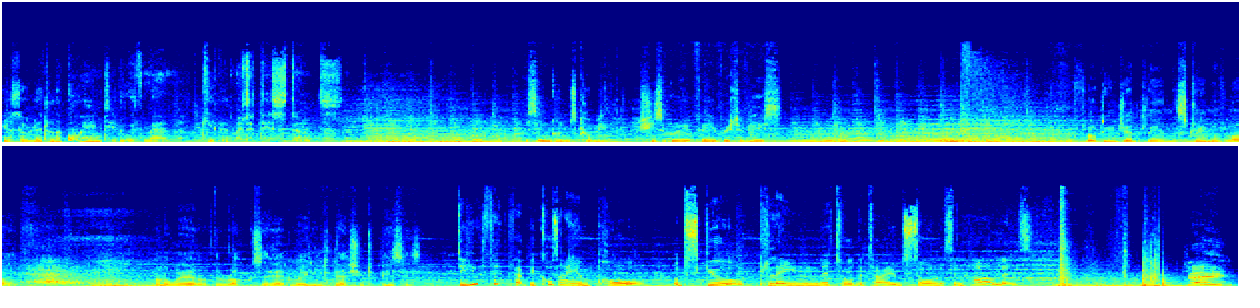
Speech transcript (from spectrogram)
You're so little acquainted with men. Keep him at a distance. Miss Ingram's coming. She's a great favourite of his. You're floating gently in the stream of life, unaware of the rocks ahead waiting to dash you to pieces. Do you think that because I am poor, obscure, plain and little, that I am soulless and heartless? Jane! Jane!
